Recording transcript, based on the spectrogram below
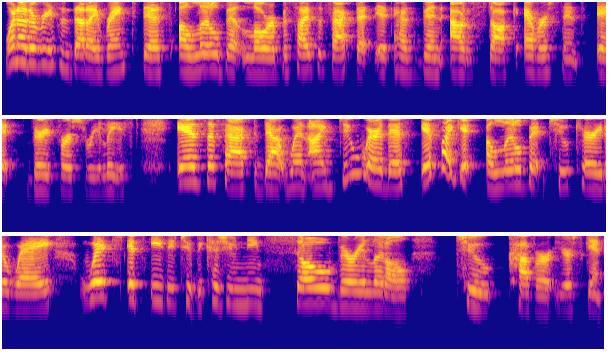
one other reason that I ranked this a little bit lower, besides the fact that it has been out of stock ever since it very first released, is the fact that when I do wear this, if I get a little bit too carried away, which it's easy to because you need so very little to cover your skin.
